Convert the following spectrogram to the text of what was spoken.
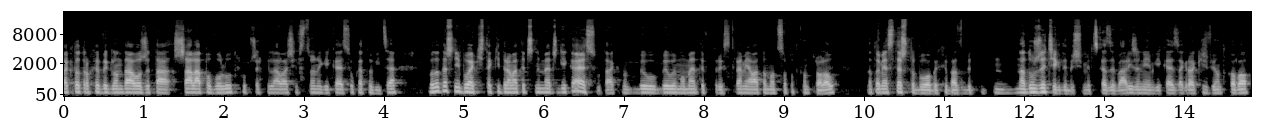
tak to trochę wyglądało, że ta szala powolutku przechylała się w stronę GKS-u Katowice, bo to też nie był jakiś taki dramatyczny mecz GKS-u, tak? No, był, były momenty, w których Skra miała to mocno pod kontrolą, natomiast też to byłoby chyba zbyt nadużycie, gdybyśmy wskazywali, że nie wiem, GKS zagrał jakiś wyjątkowo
